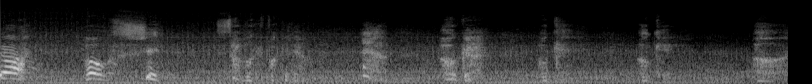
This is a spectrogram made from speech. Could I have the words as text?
Oh shit! Stop looking fucking down. Oh god. Okay. Okay. Oh.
